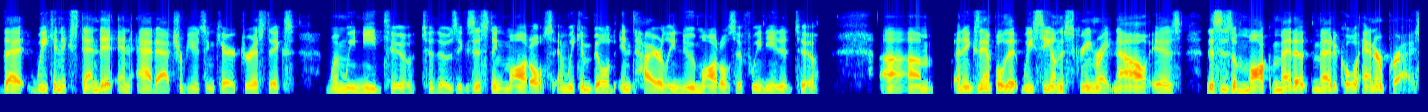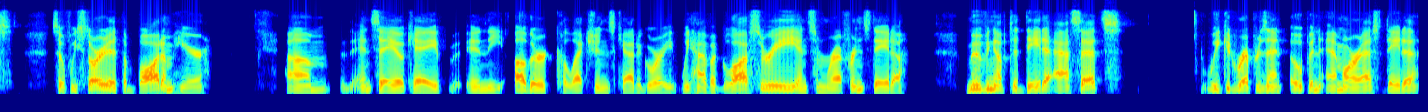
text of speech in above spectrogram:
that we can extend it and add attributes and characteristics when we need to to those existing models, and we can build entirely new models if we needed to. Um, an example that we see on the screen right now is this is a mock meta medical enterprise. So if we started at the bottom here um, and say, okay, in the other collections category, we have a glossary and some reference data. Moving up to data assets, we could represent OpenMRS data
